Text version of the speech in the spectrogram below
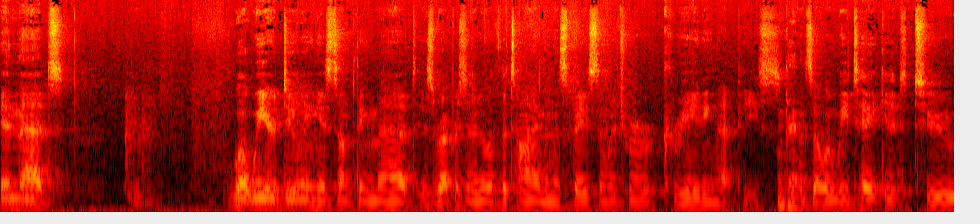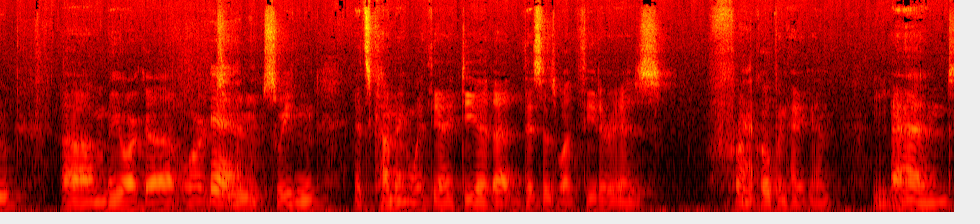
in that, what we are doing is something that is representative of the time and the space in which we're creating that piece. Okay. And so when we take it to um, Mallorca or Yeah. to Sweden, it's coming with the idea that this is what theater is from Yeah. Copenhagen. And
